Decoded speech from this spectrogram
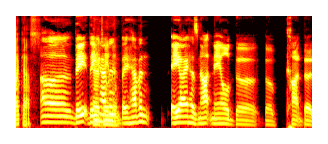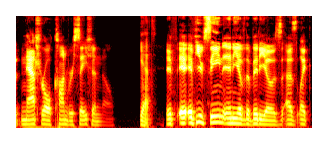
Podcasts. Uh, they they haven't they haven't AI has not nailed the the con the natural conversation though. yet. If if you've seen any of the videos as like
